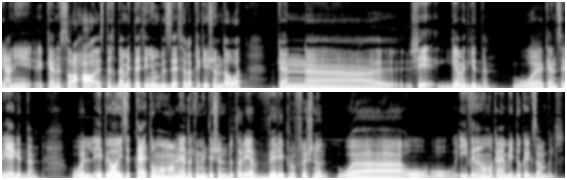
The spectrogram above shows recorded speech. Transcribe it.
يعني كان الصراحة استخدام التيتانيوم بالذات في ال application دوت كان شيء جامد جدا وكان سريع جدا. وال APIs بتاعتهم هم عاملين documentation بطريقة very professional و even إن هم كمان بيدوك examples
